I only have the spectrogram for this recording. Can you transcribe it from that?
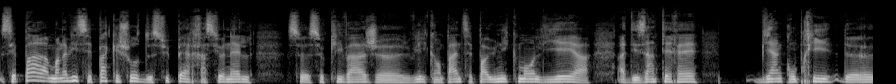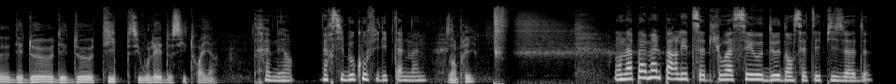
c'est pas, à mon avis, c'est pas quelque chose de super rationnel ce, ce clivage euh, ville-campagne. C'est pas uniquement lié à, à, des intérêts bien compris de, des deux des deux types, si vous voulez, de citoyens. Très bien. Merci beaucoup, Philippe Talman. Je vous en prie. On a pas mal parlé de cette loi CO2 dans cet épisode.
